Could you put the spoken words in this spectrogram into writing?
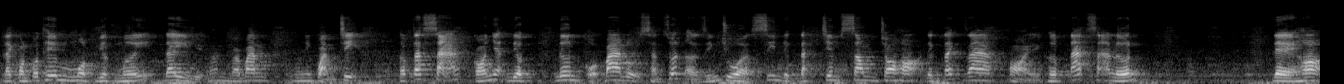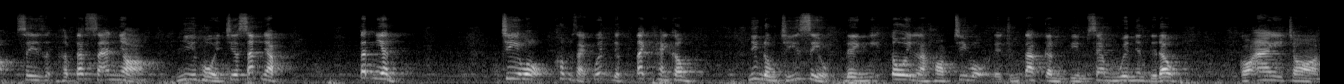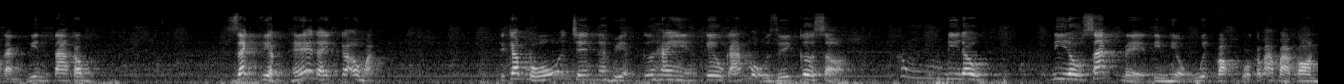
Lại còn có thêm một việc mới đây, ủy ban và ban quản trị hợp tác xã có nhận được đơn của ba đội sản xuất ở dính chùa xin được đặt chiêm xong cho họ được tách ra khỏi hợp tác xã lớn. Để họ xây dựng hợp tác xã nhỏ như hồi chưa sát nhập, tất nhiên chi bộ không giải quyết được tách hay không. Nhưng đồng chí xỉu đề nghị tôi là họp chi bộ để chúng ta cần tìm xem nguyên nhân từ đâu. Có ai trò đảng viên ta không? Rách việc thế đấy các ông ạ thì các bố trên huyện cứ hay kêu cán bộ dưới cơ sở, không đi đâu đi đâu sát để tìm hiểu nguyện vọng của các bà bà con.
